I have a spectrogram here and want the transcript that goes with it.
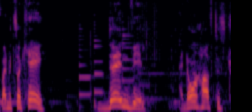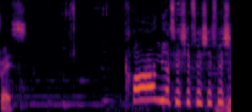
but it's okay. Døgnvill. I don't have to stress. Come here, fishy, fishy, fishy.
